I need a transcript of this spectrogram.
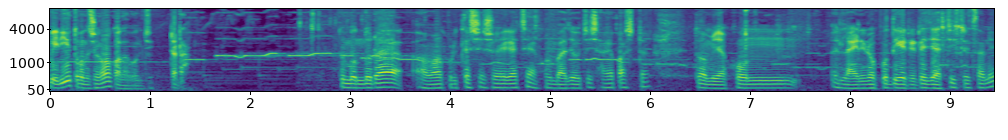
বেরিয়ে তোমাদের সঙ্গে কথা বলছি। টাটা। তো বন্ধুরা, আমার পরীক্ষা শেষ হয়ে গেছে। এখন বাজে হচ্ছে সাড়ে পাঁচটা। তো আমি এখন লাইনের ওপর দিয়ে হেঁটে হেঁটে যাচ্ছি স্টেশনে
